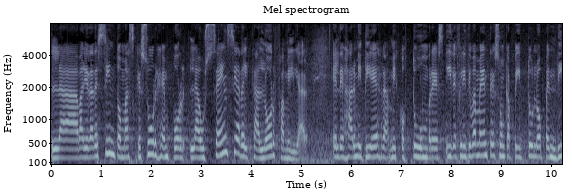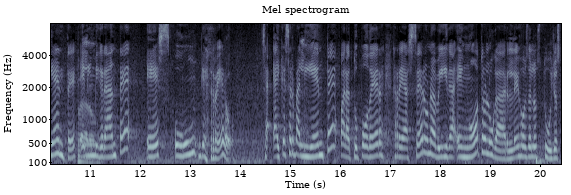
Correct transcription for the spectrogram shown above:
la variedad de síntomas que surgen por la ausencia del calor familiar el dejar mi tierra, mis costumbres y definitivamente es un capítulo pendiente. El inmigrante es un guerrero sea, hay que ser valiente para tú poder rehacer una vida en otro lugar, lejos de los tuyos,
